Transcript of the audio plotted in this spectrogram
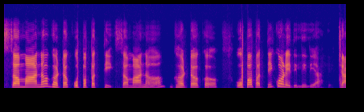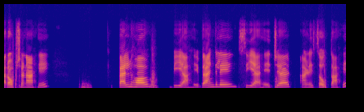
समान घटक उपपत्ती समान घटक उपपत्ती कोणी दिलेली आहे? चार ऑप्शन आहे. पॅलहॉव बी आहे बँगले सी आहे जेट आणि चौथा आहे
